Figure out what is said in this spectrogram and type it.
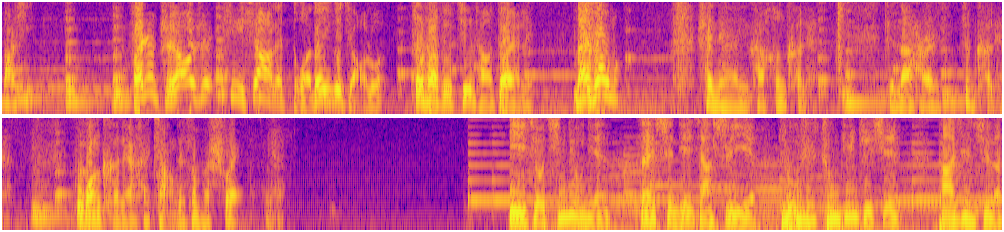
搭戏，反正只要是戏下来，躲到一个角落，郑少秋经常掉眼泪，难受吗？沈殿霞一看很可怜，这男孩真可怜，不光可怜，还长得这么帅，你看。一九七六年，在沈殿霞事业如日中天之时，他认识了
